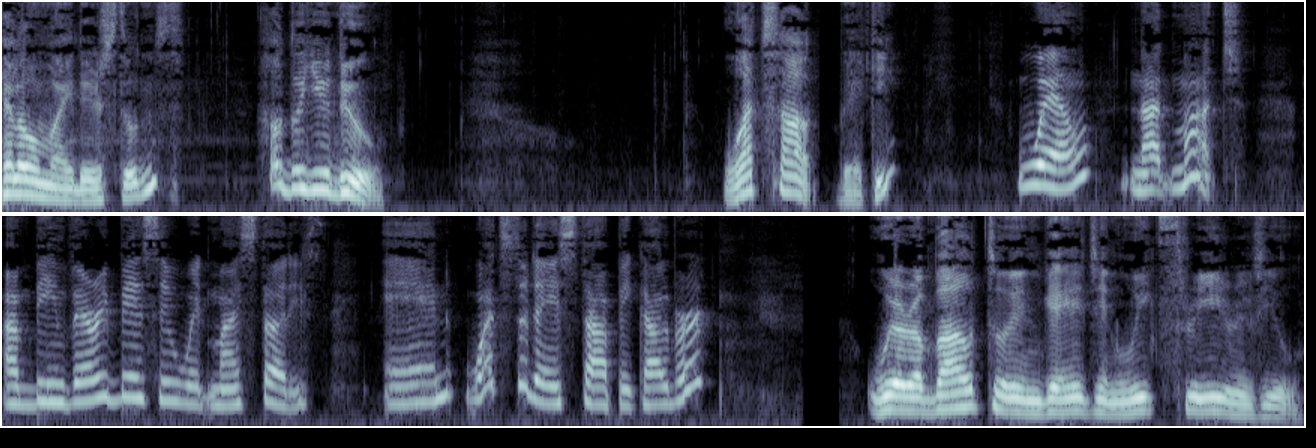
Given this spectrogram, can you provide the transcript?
Hello, my dear students. How do you do? What's up, Becky? Well, not much. I've been very busy with my studies. And what's today's topic, Albert? We're about to engage in week three review.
